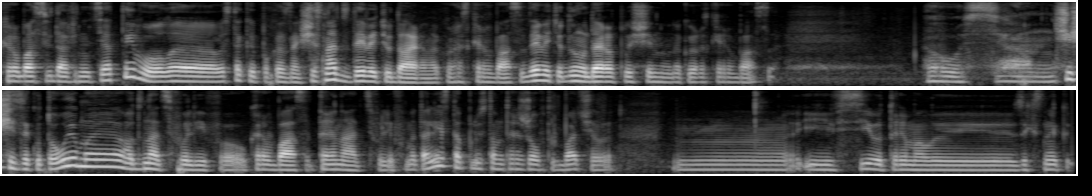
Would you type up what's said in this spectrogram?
Кривбас віддав ініціативу, але ось такий показник: 16-9 ударів на користь Кривбаса, 9-1 ударів площину на користь Кривбаса. Ось. ем, 6-6 за кутовими, 11 фолів у Кривбаса, 13 фолів у металіста, плюс там 3 жовтих бачили. І всі отримали захисники.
